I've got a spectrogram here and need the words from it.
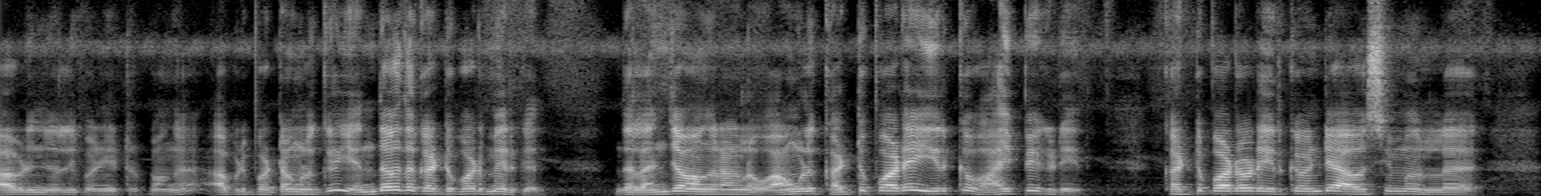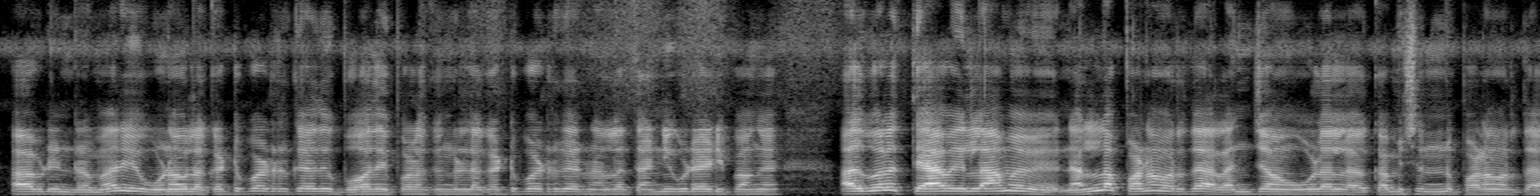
அப்படின்னு சொல்லி பண்ணிகிட்ருப்பாங்க அப்படிப்பட்டவங்களுக்கு அப்படிப்பட்டவங்களுக்கு எந்தவித கட்டுப்பாடுமே இருக்காது. இந்த லஞ்சம் வாங்குறாங்களோ அவங்களுக்கு கட்டுப்பாடே இருக்க வாய்ப்பே கிடையாது. கட்டுப்பாடோடு இருக்க வேண்டிய அவசியமும் இல்லை. அப்படின்ற மாதிரி உணவில் கட்டுப்பாடு இருக்காது. போதை பழக்கங்களில் கட்டுப்பாடு இருக்காது. நல்லா தண்ணி கூட அடிப்பாங்க. அதுபோல் தேவையில்லாமல் நல்ல பணம் வருதா? லஞ்சம் ஊழல் கமிஷன்னு பணம் வருதா?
